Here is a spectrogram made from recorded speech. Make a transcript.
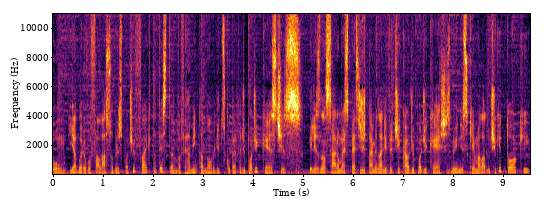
Bom, e agora eu vou falar sobre o Spotify que está testando uma ferramenta nova de descoberta de podcasts. Eles lançaram uma espécie de timeline vertical de podcasts, meio no esquema lá do TikTok,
